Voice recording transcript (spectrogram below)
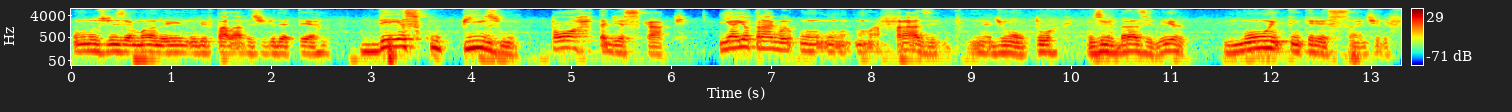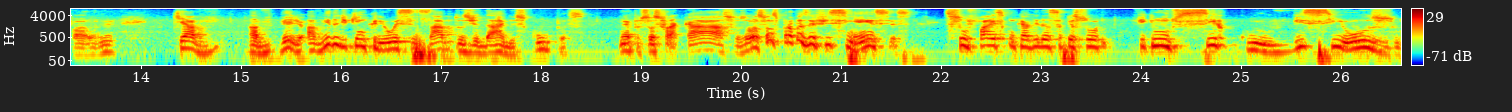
como nos diz Emmanuel aí no livro Palavras de Vida Eterna. Desculpismo, porta de escape. E aí eu trago um, um, uma frase né, de um autor, inclusive brasileiro, muito interessante, ele fala, né? Que a, a, veja, a vida de quem criou esses hábitos de dar desculpas, né, para os seus fracassos ou as suas próprias deficiências, isso faz com que a vida dessa pessoa fique num círculo vicioso,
